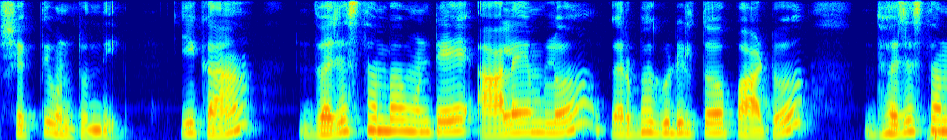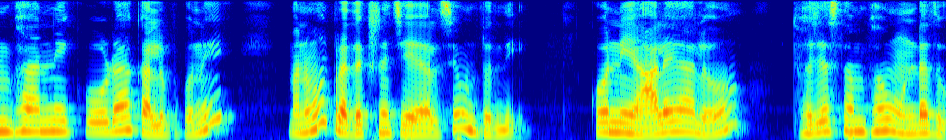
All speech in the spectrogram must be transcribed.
శక్తి ఉంటుంది. ఇక ధ్వజస్తంభం ఉంటే ఆలయంలో గర్భగుడితో పాటు ధ్వజస్తంభాన్ని కూడా కలుపుకొని మనము ప్రదక్షిణ చేయాల్సి ఉంటుంది. కొన్ని ఆలయాలు ధ్వజస్తంభం ఉండదు.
